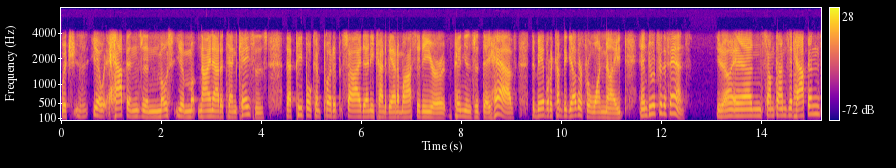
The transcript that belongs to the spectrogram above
which is, you know happens in most you know nine out of ten cases, that people can put aside any kind of animosity or opinions that they have to be able to come together for one night and do it for the fans you know and sometimes it happens.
